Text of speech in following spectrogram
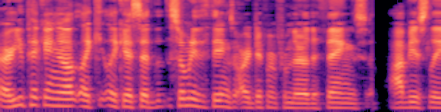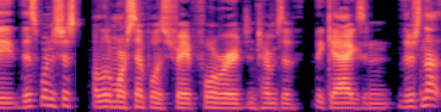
Are you picking up, like, like I said, so many of the things are different from their other things. Obviously, this one's just a little more simple and straightforward in terms of the gags, and there's not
